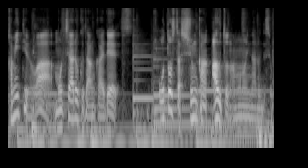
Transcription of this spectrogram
紙っていうのは持ち歩く段階で落とした瞬間アウトなものになるんですよ。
